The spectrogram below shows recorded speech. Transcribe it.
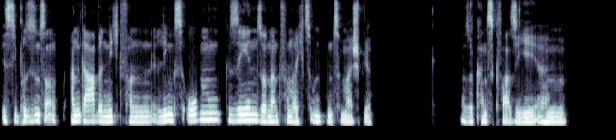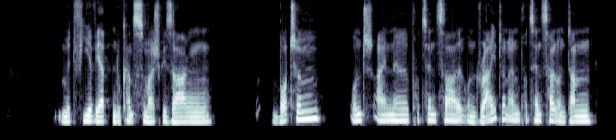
ist die Positionsangabe nicht von links oben gesehen, sondern von rechts unten zum Beispiel. Also kannst quasi ähm, mit vier Werten, du kannst zum Beispiel sagen Bottom und eine Prozentzahl und Right und eine Prozentzahl und dann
